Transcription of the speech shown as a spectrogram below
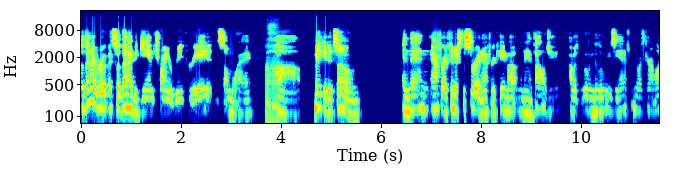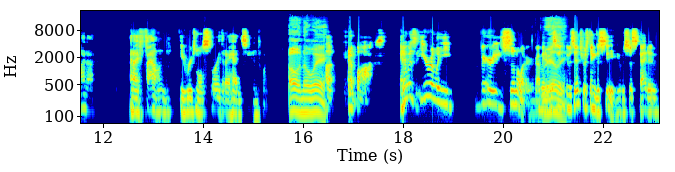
So then I wrote. So then I began trying to recreate it in some way uh-huh uh, make it its own. And then after I finished the story and after it came out in an anthology, I was moving to Louisiana from North Carolina, and I found the original story that I hadn't seen in 20 Oh no way. Uh, in a box, and it was eerily very similar. I mean, it was it was interesting to see. It was just kind of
